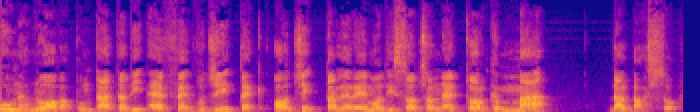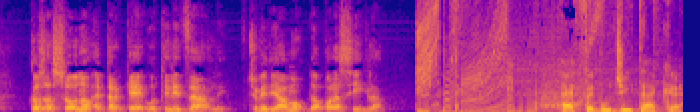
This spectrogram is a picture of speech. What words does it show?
una nuova puntata di FVG Tech. Oggi parleremo di social network, ma dal basso. Cosa sono e perché utilizzarli? Ci vediamo dopo la sigla. FVG Tech.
